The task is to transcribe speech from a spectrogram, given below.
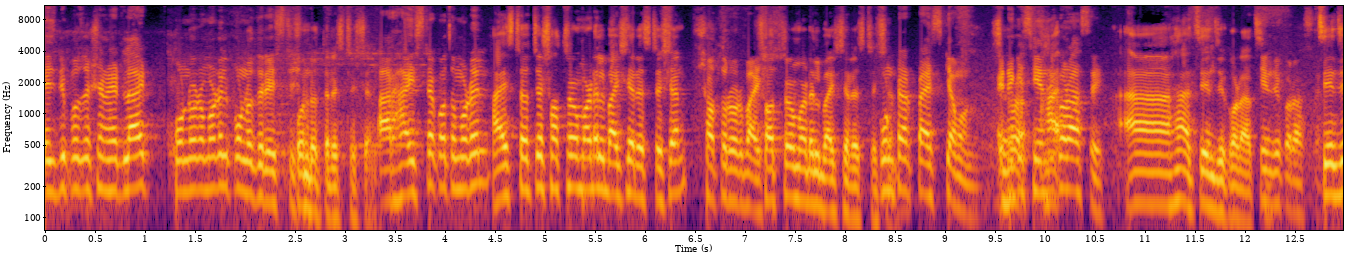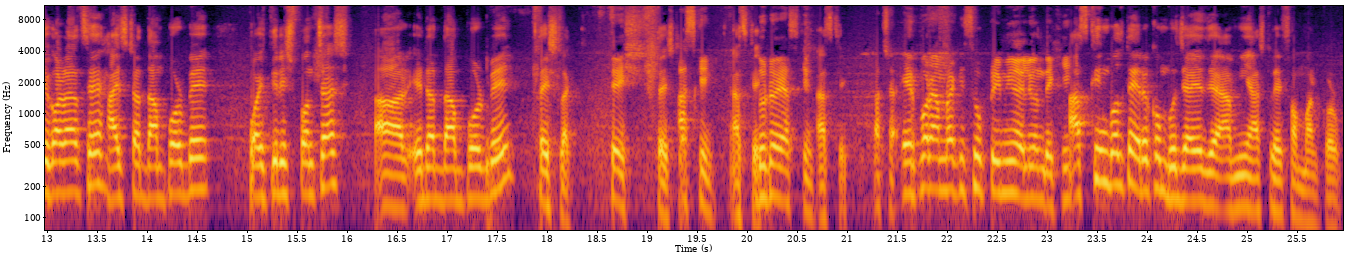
এইচডি হেডলাইট পনেরো মডেল পনেরোতে রেজিস্ট্রেশন পনেরোতে রেজিস্ট্রেশন আর কত মডেল হাইস্টটা হচ্ছে সতেরো মডেল বাইশের রেজিস্ট্রেশন সতেরোর বাইশ। সতেরো মডেল বাইশের রেজিস্ট্রেশন কোনটার প্রাইস কেমন? এটা কি সিএনজি। করা আছে? হ্যাঁ সিএনজি করা আছে। সিএনজি করা আছে। সিএনজি করা আছে হাইস্টার দাম পড়বে পঁয়ত্রিশ পঞ্চাশ আর এটার দাম পড়বে তেইশ লাখ। আস্কিং। দুটোই আস্কিং। আচ্ছা এরপরে আমরা কিছু প্রিমিয়াম এলিয়ন দেখি। আস্কিং বলতে এরকম বোঝায় যে আমি আসলে সম্মান করব।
